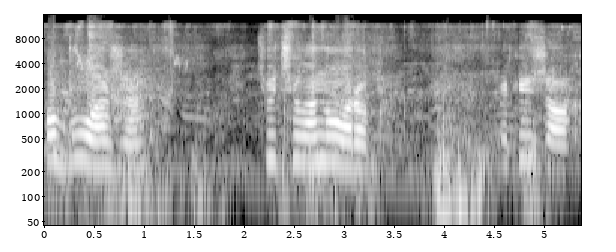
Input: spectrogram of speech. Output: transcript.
О Боже! Чучело норок. Який жах.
